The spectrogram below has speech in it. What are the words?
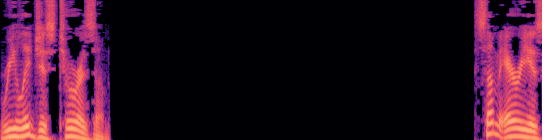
Religious tourism Some areas,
